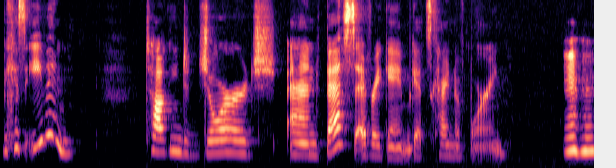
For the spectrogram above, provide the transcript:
Because even talking to George and Bess every game gets kind of boring. Mm-hmm.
